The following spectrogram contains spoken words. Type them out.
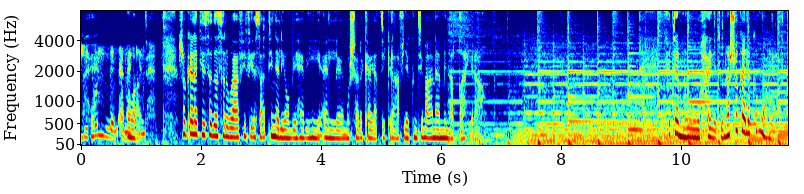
صحيح. في كل الأماكن. واضح. شكرا لك أستاذة سروه عفيفي أسعدتنا اليوم بهذه المشاركة. يعطيك العافية. كنت معنا من القاهرة. ختام حياتنا. شكرا لكم وعلى اللقاء.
